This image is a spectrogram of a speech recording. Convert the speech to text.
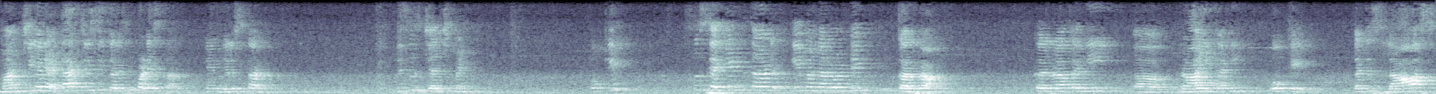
మంచిగానే అటాక్ చేసి కలిసి పడేస్తాను. నేను గెలుస్తాను. This is judgement okay so second third ఏమన్నారు అంటే కర్రా. కర్రా కని రాయి కని. Okay that is last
